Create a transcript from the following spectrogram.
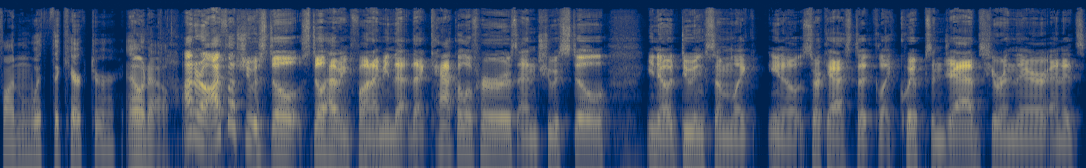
fun with the character. Oh, I don't know. I don't know. I thought she was still still having fun. I mean that that cackle of hers, and she was still you know doing some like you know sarcastic like quips and jabs here and there, and it's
